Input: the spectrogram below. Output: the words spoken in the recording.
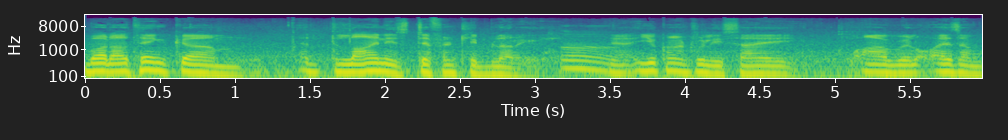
but I think um, the line is definitely blurry. Mm. Yeah, you can't really say, I will, as a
